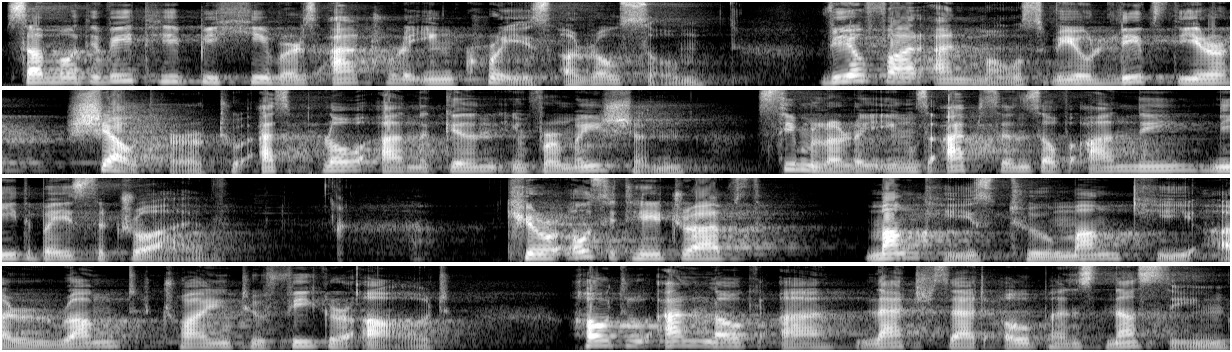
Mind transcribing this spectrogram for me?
some motivated behaviors actually increase arousal. Vilified animals will leave their shelter to explore and gain information, similarly in the absence of any need-based drive. Curiosity drives monkeys to monkey around trying to figure out how to unlock a latch that opens nothing,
